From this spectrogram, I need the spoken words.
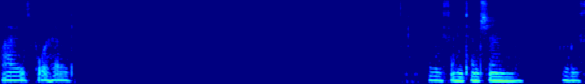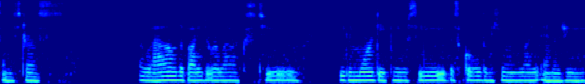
the eyes, forehead. Release any tension, release any stress. Allow the body to relax to even more deeply receive this golden healing light energy.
